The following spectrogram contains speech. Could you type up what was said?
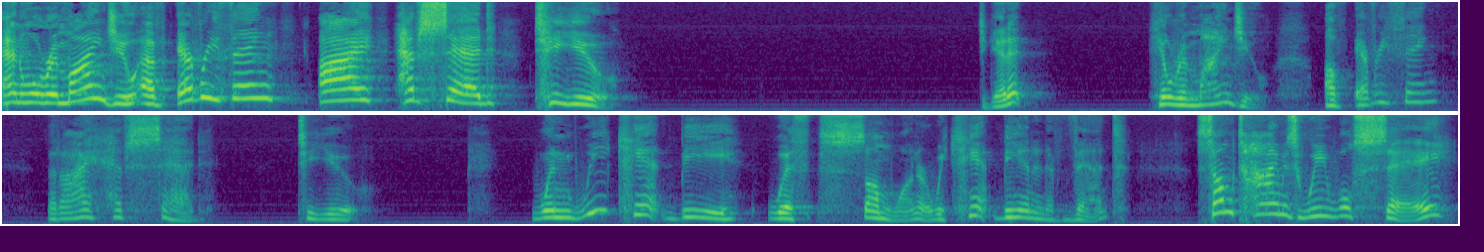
and will remind you of everything I have said to you. You get it? He'll remind you of everything that I have said to you. When we can't be with someone or we can't be in an event, sometimes we will say,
